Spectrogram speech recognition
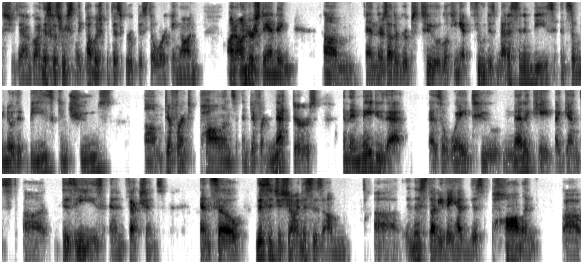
should say ongoing. This was recently published, but this group is still working on on understanding. Um, and there's other groups too looking at food as medicine in bees. And so we know that bees can choose um, different pollens and different nectars, and they may do that as a way to medicate against uh, disease and infections. And so this is just showing this is um, uh, in this study, they had this pollen uh,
